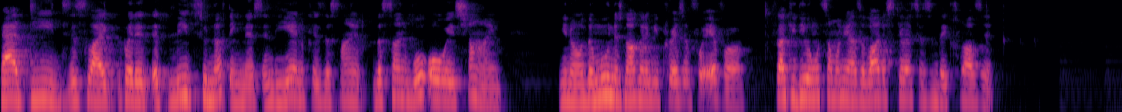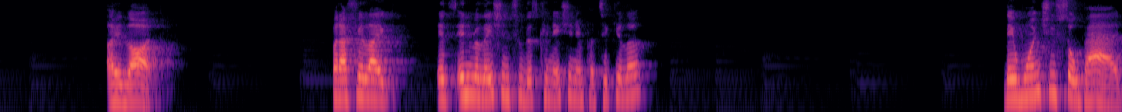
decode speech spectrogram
bad deeds. It's like, but it, it leads to nothingness in the end because the sun the sun will always shine. You know, the moon is not going to be present forever. It's like you're dealing with someone who has a lot of skeletons in their closet a lot. But I feel like it's in relation to this connection in particular. They want you so bad.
